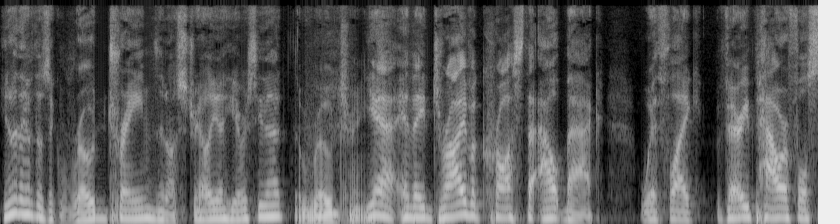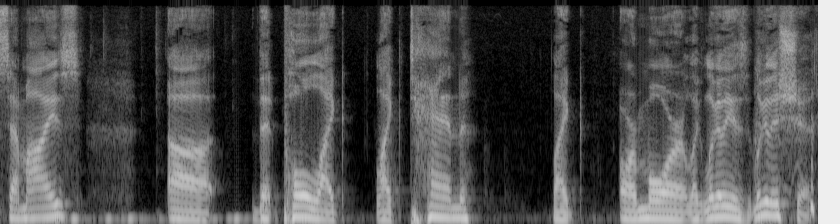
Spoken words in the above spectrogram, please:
you know they have those like road trains in Australia. You ever see that? the road train. Yeah, and they drive across the outback with like very powerful semis uh, that pull like like ten like or more. Like look at these, look at this shit.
